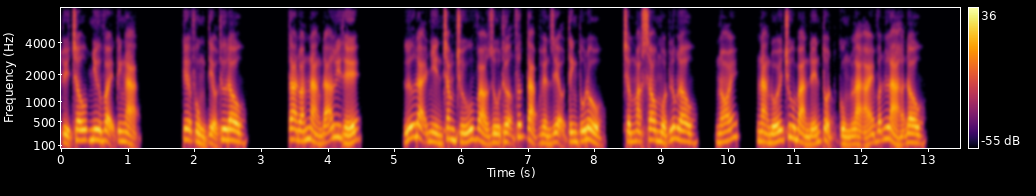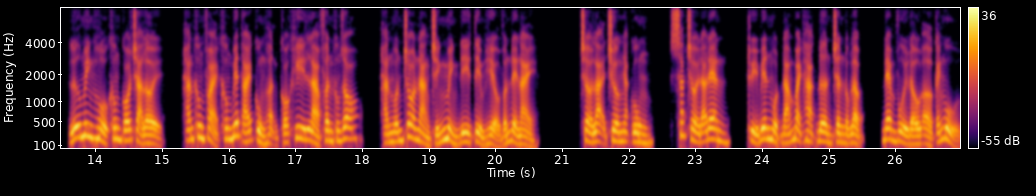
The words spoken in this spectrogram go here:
tùy châu như vậy kinh ngạc. kia phùng tiểu thư đâu? Ta đoán nàng đã ly thế. Lữ đại nhìn chăm chú vào dù thượng phức tạp huyền diệu tinh tú đồ, trầm mặc sau một lúc lâu, nói, nàng đối chu bàn đến tuột cùng là ái vẫn là hận đâu. Lữ Minh Hồ không có trả lời, hắn không phải không biết ái cùng hận có khi là phân không rõ, hắn muốn cho nàng chính mình đi tìm hiểu vấn đề này. Trở lại trường nhạc cung, sắc trời đã đen, thủy biên một đám bạch hạc đơn chân độc lập, đem vùi đầu ở cánh ngủ,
